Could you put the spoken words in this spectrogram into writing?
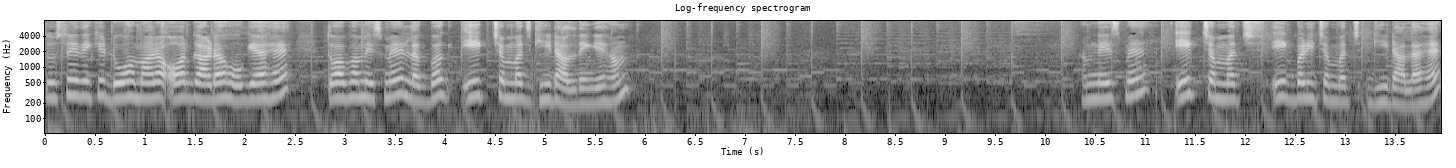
दोस्तों, ये देखिए, डो हमारा और गाढ़ा हो गया है तो अब हम इसमें लगभग एक चम्मच घी डाल देंगे हम। हमने इसमें एक चम्मच, एक बड़ी चम्मच घी डाला है।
